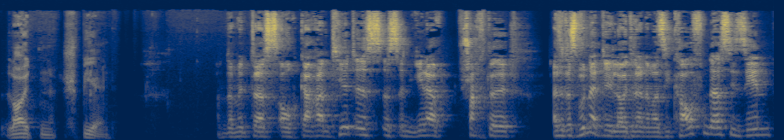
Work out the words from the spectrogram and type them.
Leuten spielen. Und damit das auch garantiert ist, ist in jeder Schachtel, also das wundert die Leute dann immer, sie kaufen das, sie sehen,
